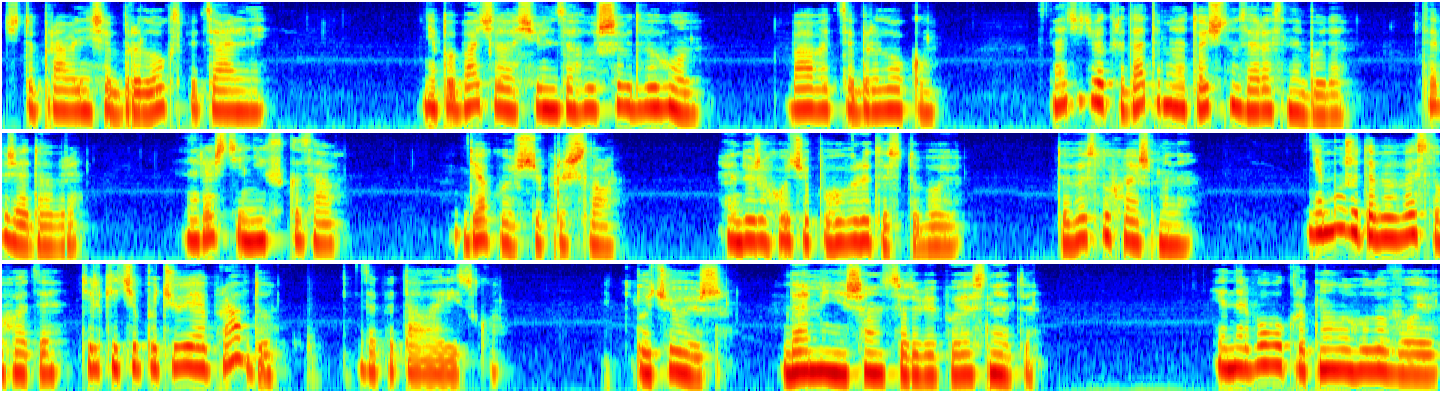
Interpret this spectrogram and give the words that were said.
чи то правильніше брелок спеціальний. Я побачила, що він заглушив двигун, бавиться брелоком. Значить, викрадати мене точно зараз не буде. Це вже добре. Нарешті Нік сказав: Дякую, що прийшла. Я дуже хочу поговорити з тобою. Ти вислухаєш мене? Я можу тебе вислухати, тільки чи почую я правду? запитала різко. Почуєш, дай мені шанс це тобі пояснити. Я нервово крутнула головою,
